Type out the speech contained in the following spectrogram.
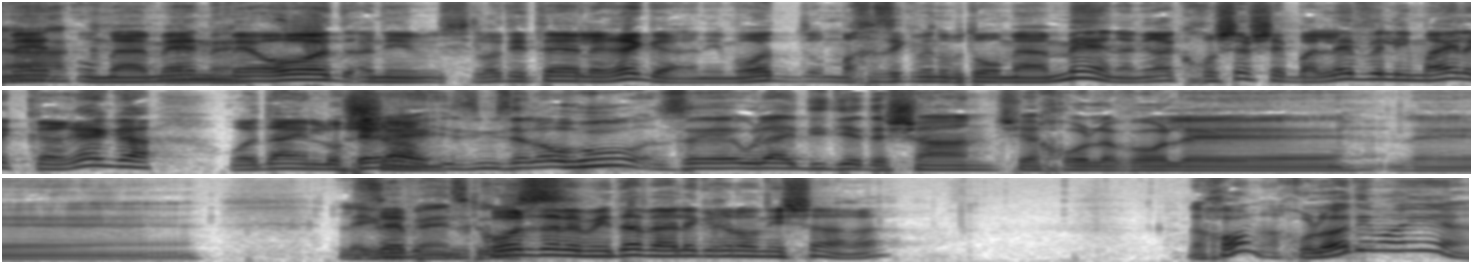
מאמן, הוא מאמן באמת. מאוד, אני, שלא תטעה לרגע, אני מאוד מחזיק ממנו בתור מאמן, אני רק חושב שבלבלים האלה כרגע הוא עדיין לא תראה, שם. אם זה לא הוא, זה אולי דידיה דשאן שיכול לבוא ל... ל... זה, ליובנטוס. כל זה במידה ואלגרי לא נשאר, אה? נכון, אנחנו לא יודעים מה יהיה.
